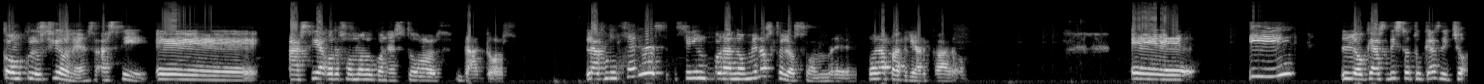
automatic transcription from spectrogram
Conclusiones, así. eh, así a grosso modo con estos datos. Las mujeres siguen cobrando menos que los hombres, por patriarcado. Eh, y lo que has visto tú que has dicho,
